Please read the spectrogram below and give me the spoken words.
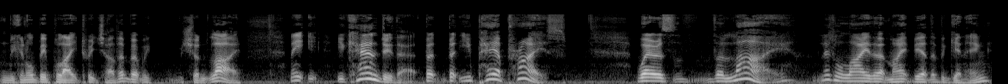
we can all be polite to each other, but we shouldn't lie. Now, you can do that, but, but you pay a price. Whereas the lie, little lie that might be at the beginning,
